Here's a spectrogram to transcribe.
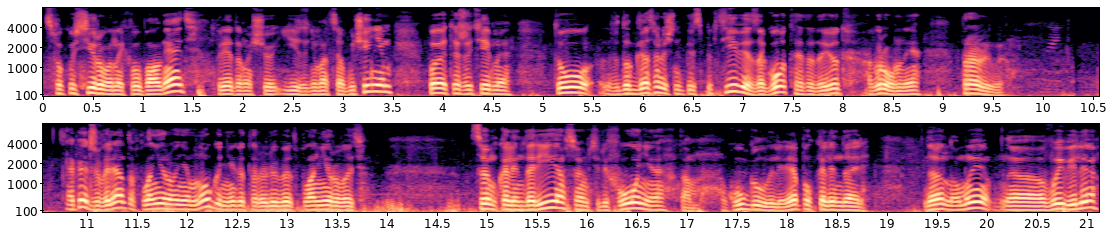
сфокусированно их выполнять, при этом еще и заниматься обучением по этой же теме, то в долгосрочной перспективе за год это дает огромные прорывы. Опять же, вариантов планирования много. Некоторые любят планировать в своем календаре, в своем телефоне, там Google или Apple календарь. Да, но мы э, вывели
